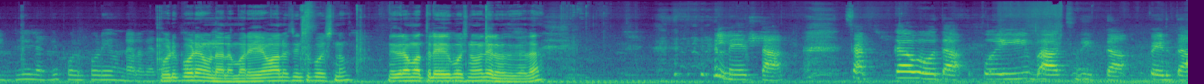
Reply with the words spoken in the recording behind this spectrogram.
ఇడ్లీలకి పొడి పొడి ఉండాలి కదా. పొడి పొడే ఉండాలి. మరి ఏం ఆలోచించి పోసినావు? నిద్ర మత్తలు ఏది పోసినావో తెలియదు కదా. లేతా చక్కగా పోతా. పోయి బాక్స్ తీస్తా పెడతా.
